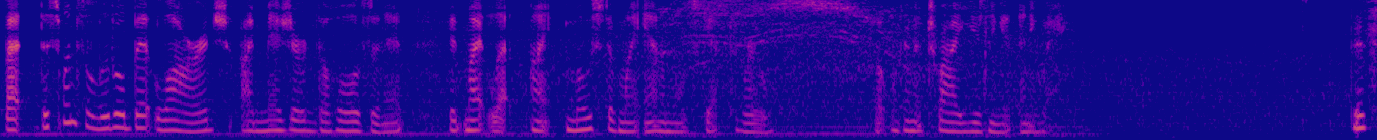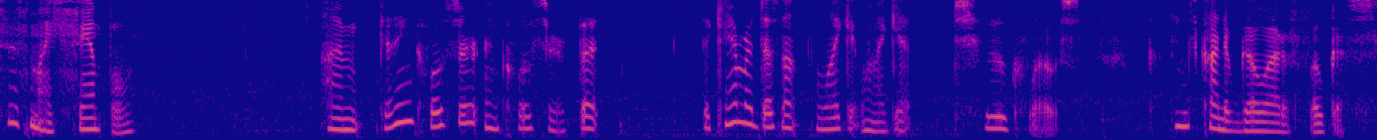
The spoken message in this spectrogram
But this one's a little bit large. I measured the holes in it. It might let my, most of my animals get through. But we're going to try using it anyway. This is my sample. I'm getting closer and closer, but the camera doesn't like it when I get too close. Things kind of go out of focus.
